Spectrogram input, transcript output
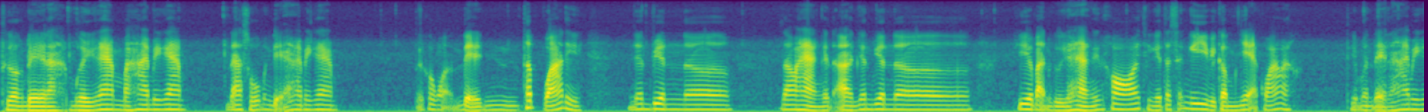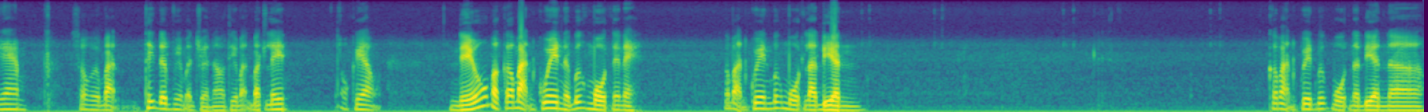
thường đề là 10g và 20g đa số mình để 20g chứ không ạ để thấp quá thì nhân viên uh, giao hàng à, nhân viên uh, khi bạn gửi hàng đến kho ấy, thì người ta sẽ nghi vì cầm nhẹ quá mà thì mình để là 20g xong rồi bạn thích đơn vị vận chuyển nào thì bạn bật lên. Ok không? Nếu mà các bạn quên ở bước 1 này này các bạn quên bước 1 là điền. Các bạn quên bước 1 là điền uh,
